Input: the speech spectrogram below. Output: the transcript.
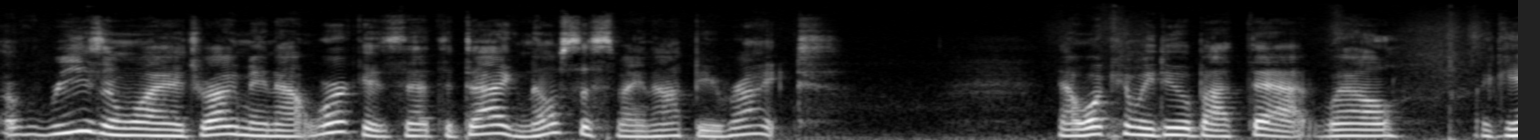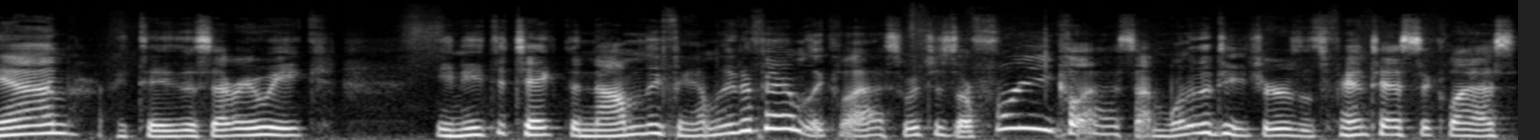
reason why a drug may not work is that the diagnosis may not be right. Now, what can we do about that? Well, again, I tell you this every week. You need to take the NAMI Family to Family class, which is a free class. I'm one of the teachers. It's a fantastic class.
